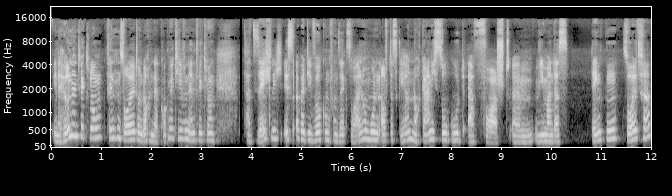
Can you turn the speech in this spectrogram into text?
in der Hirnentwicklung finden sollte und auch in der kognitiven Entwicklung. Tatsächlich ist aber die Wirkung von Sexualhormonen auf das Gehirn noch gar nicht so gut erforscht, ähm, wie man das denken sollte.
